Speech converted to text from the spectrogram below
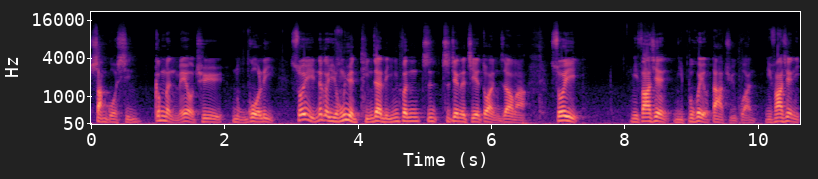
上过心，根本没有去努过力。所以那个永远停在零分之之间的阶段，你知道吗？所以你发现你不会有大局观，你发现你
